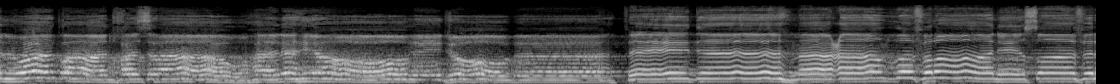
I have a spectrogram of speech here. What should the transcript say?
الوطن خسرة وهله يوم يجوبه. فيده مع الظفر غفران صفر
